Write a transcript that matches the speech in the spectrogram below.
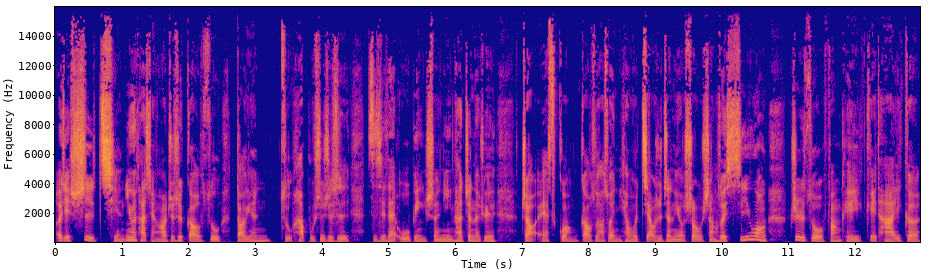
而且事前因为他想要就是告诉导演组，他不是就是直接在无病呻吟，他真的去照 X 光，告诉他说，你看我脚是真的有。受伤，所以希望制作方可以给他一个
